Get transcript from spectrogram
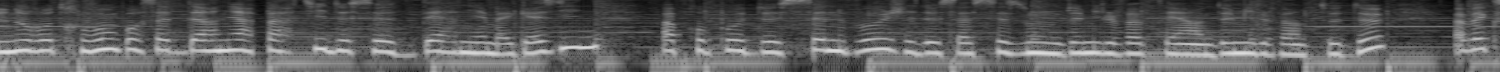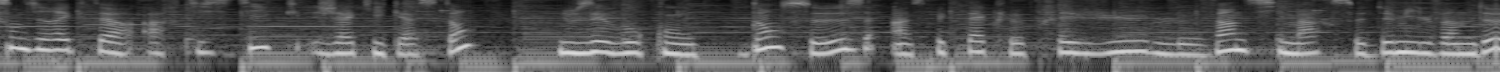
Nous nous retrouvons pour cette dernière partie de ce dernier magazine à propos de Seine-Vosges et de sa saison 2021-2022 avec son directeur artistique Jackie Castan. Nous évoquons Danseuse, un spectacle prévu le 26 mars 2022,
